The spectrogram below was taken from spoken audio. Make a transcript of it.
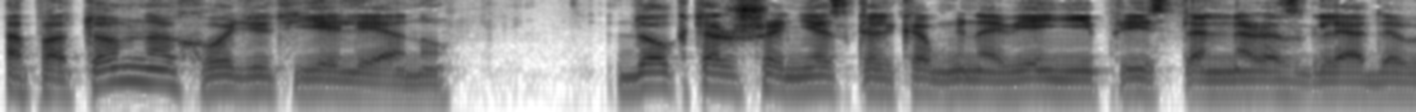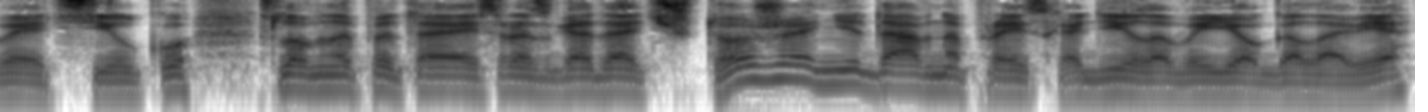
а потом находит Елену. Докторша несколько мгновений пристально разглядывает Силку, словно пытаясь разгадать, что же недавно происходило в ее голове.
